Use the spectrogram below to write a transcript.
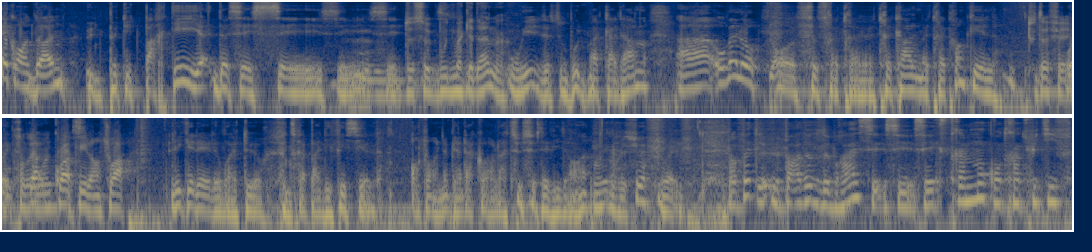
et qu'on donne une petite partie de ces, ces- ces- ces- De ce bout de macadam oui, de ce bout de macadam à- au vélo. Oh, ce serait très, très calme et très tranquille. Tout à fait, Oui, on prendrait moins de quoi qu'il en soit, liquider les voitures, ce ne serait pas difficile. Enfin, on est bien d'accord là-dessus, c'est évident. hein. Oui, bien sûr. Oui. En fait, le, le paradoxe de Brahe, c'est- extrêmement contre-intuitif.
